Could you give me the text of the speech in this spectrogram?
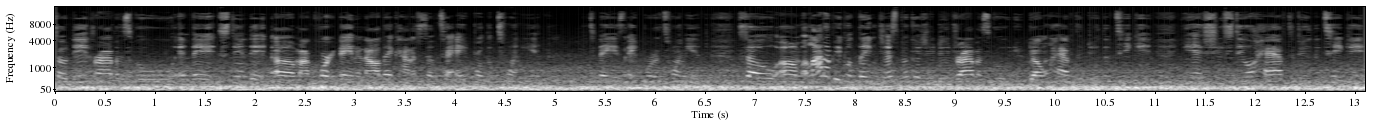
so did driving school and they extended uh, my court date and all that kind of stuff to april the 20th today is april the 20th so um, a lot of people think just because you do driving school you don't have to do the ticket. Yes you still have to do the ticket.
